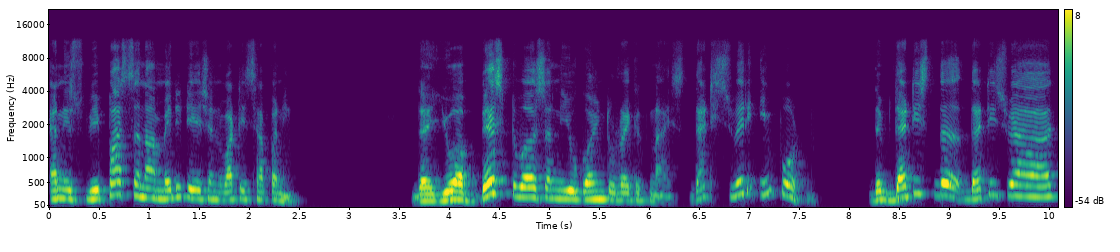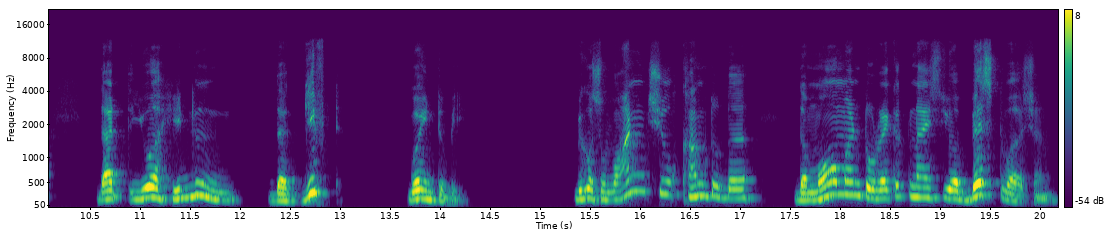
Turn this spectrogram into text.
and this vipassana meditation, what is happening? The your best version you're going to recognize. That is very important. The, that is the that is where that you are hidden the gift going to be. Because once you come to the the moment to recognize your best version,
